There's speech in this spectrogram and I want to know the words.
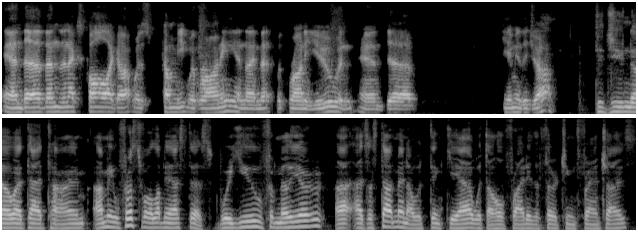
and uh, then the next call I got was come meet with Ronnie, and I met with Ronnie Yu, and and uh, gave me the job. Did you know at that time? I mean, first of all, let me ask this: Were you familiar uh, as a stuntman? I would think, yeah, with the whole Friday the Thirteenth franchise.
